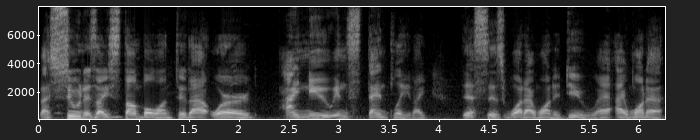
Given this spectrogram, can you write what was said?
as soon as I stumble onto that word, I knew instantly like this is what I want to do. I, I want to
